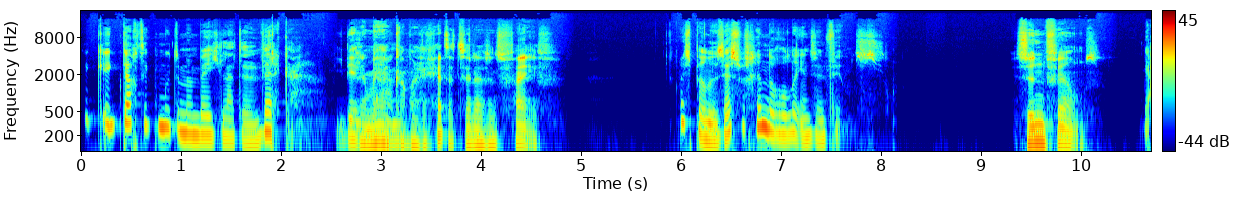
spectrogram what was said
ik, ik dacht, ik moet hem een beetje laten werken. Wie deed er mee aan Ja. Kameretten 2005? Hij speelde zes verschillende rollen in zijn films. Zijn films. Ja.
